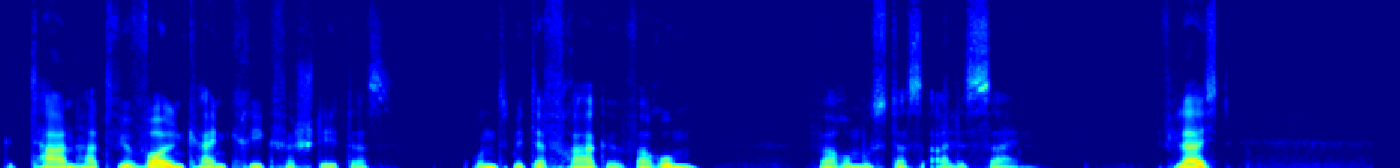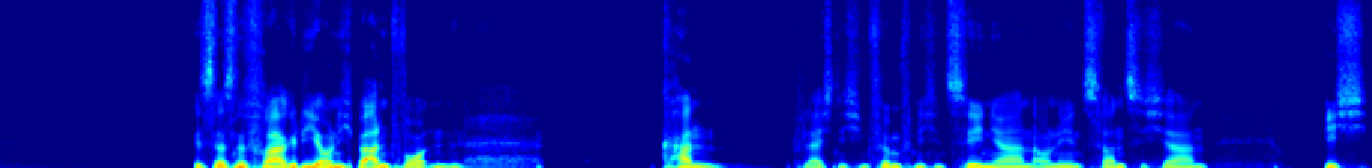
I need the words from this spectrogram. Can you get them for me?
getan hat. Wir wollen keinen Krieg, versteht das. Und mit der Frage, warum, warum muss das alles sein? Vielleicht ist das eine Frage, die ich auch nicht beantworten kann. Vielleicht nicht in fünf, nicht in zehn Jahren, auch nicht in 20 Jahren. Ich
